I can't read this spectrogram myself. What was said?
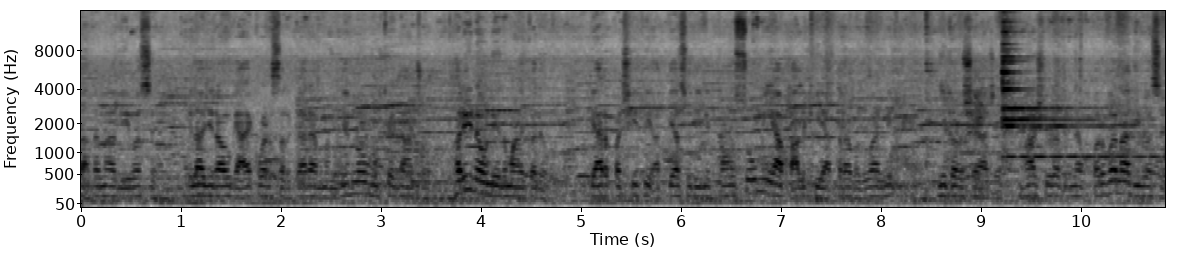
સાતમના દિવસે પિલાજીરાવ ગાયકવાડ સરકારે આ મંદિરનો મુખ્ય ઢાંચો ફરી નવનિર્માણ કર્યો. ત્યાર પછીથી અત્યાર સુધીની ત્રણસોમી આ પાલખી યાત્રા ભગવાનની નીકળશે આજે. મહાશિવરાત્રિના પર્વના દિવસે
